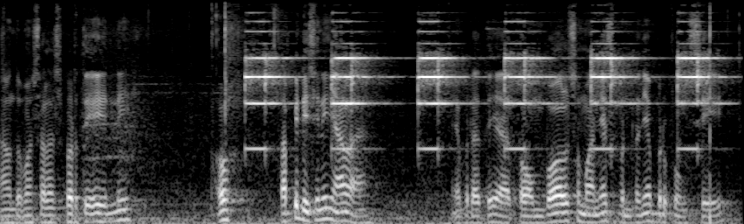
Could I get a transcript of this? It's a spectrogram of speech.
Nah untuk masalah seperti ini Oh tapi di sini nyala ya berarti ya tombol semuanya sebenarnya berfungsi.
